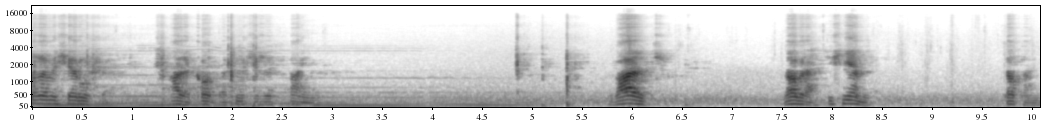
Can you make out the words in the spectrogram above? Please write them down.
Możemy się ruszać. Ale kozak, myślę, że jest fajny. Walcz! Dobra, ciśniemy. Co tam?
